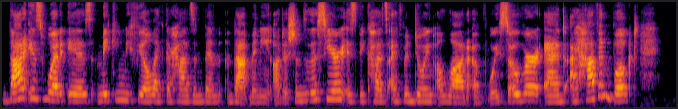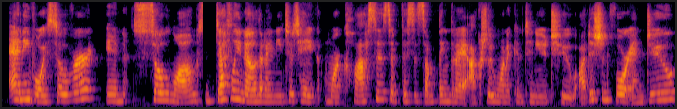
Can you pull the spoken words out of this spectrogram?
That is what is making me feel like there hasn't been that many auditions this year is because I've been doing a lot of voiceover and I haven't booked any voiceover in so long. Definitely know that I need to take more classes if this is something that I actually want to continue to audition for and do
